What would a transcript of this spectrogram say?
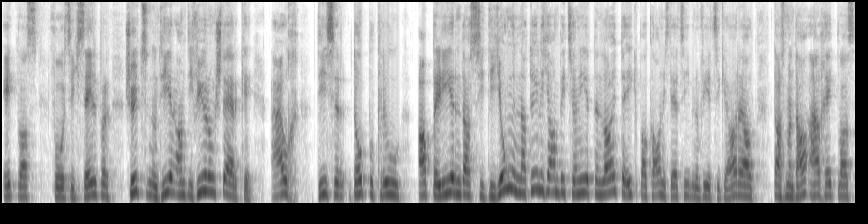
etwas vor sich selber schützen und hier an die Führungsstärke auch dieser Doppelcrew appellieren, dass sie die jungen, natürlich ambitionierten Leute, Iqbal Khan ist jetzt 47 Jahre alt, dass man da auch etwas,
